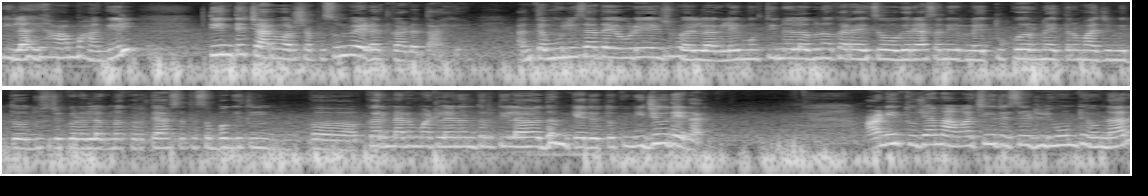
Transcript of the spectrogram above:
हिला हा मागील तीन ते चार वर्षापासून वेड्यात काढत आहे. आणि त्या मुलीचा आता एवढे एज व्हायला लागले मग तिनं लग्न करायचं वगैरे असा निर्णय तू कर नाही तर माझी मित्र दुसरीकडे लग्न करते. असं तसं बघितलं करणार म्हटल्यानंतर तिला धमक्या देतो की मी जीव देणार. आणि तुझ्या नावाची रिसीट लिहून ठेवणार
